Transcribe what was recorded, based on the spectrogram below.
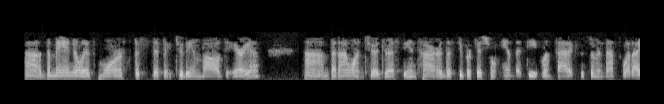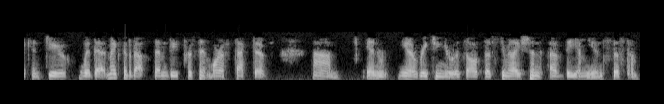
uh, the manual is more specific to the involved area. Um, but I want to address the entire, the superficial and the deep lymphatic system, and that's what I can do with. It makes it about 70% more effective um, in you know reaching your results of stimulation of the immune system.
